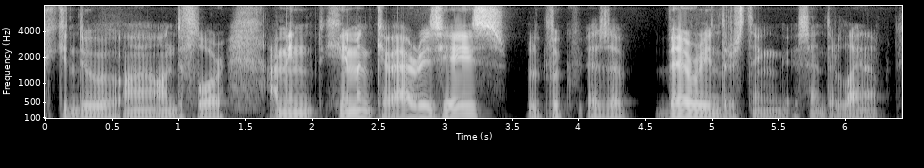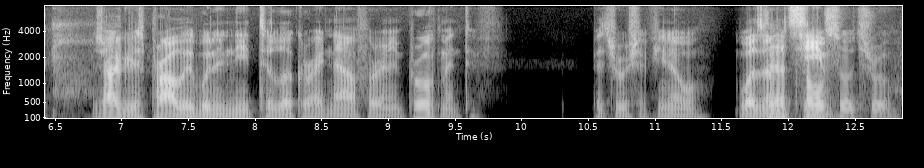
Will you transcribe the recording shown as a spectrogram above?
he can do uh, on the floor. I mean, him and Kevarrius Hayes would look as a very interesting center lineup. Žalgiris probably wouldn't need to look right now for an improvement if Petrusev, you know, was on That's the team. also true.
